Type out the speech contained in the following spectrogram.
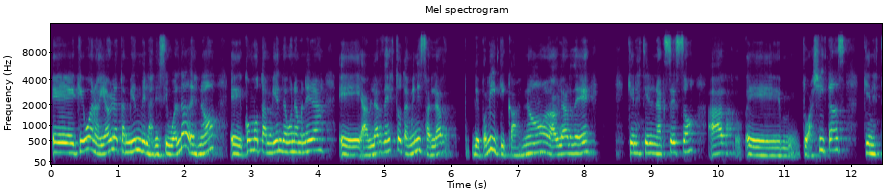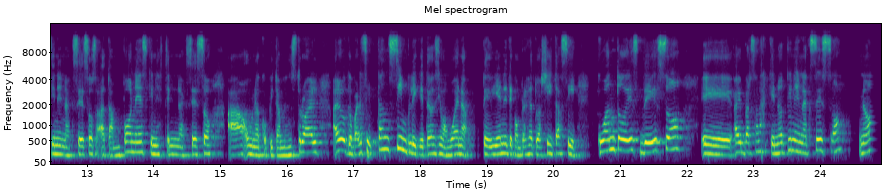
Eh, que bueno, y habla también de las desigualdades, ¿no? Eh, como también de alguna manera eh, hablar de esto también es hablar de política, ¿no? Hablar de quienes tienen acceso a toallitas, quienes tienen acceso a tampones, quienes tienen acceso a una copita menstrual, algo que parece tan simple y que te decimos, bueno, te viene y te compras la toallita, sí. ¿Cuánto es de eso? hay personas que no tienen acceso, ¿no?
